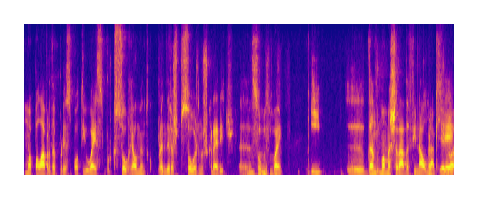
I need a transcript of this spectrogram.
uma palavra de apreço para o TOS, porque soube realmente prender as pessoas nos créditos, uh, soube muito bem. E uh, dando uma machadada final Para no que é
